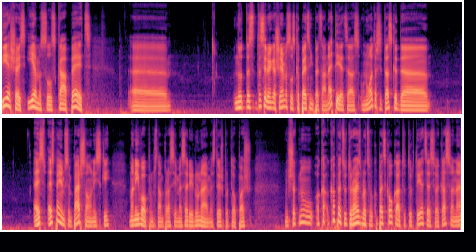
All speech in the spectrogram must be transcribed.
tiešais iemesls, kāpēc. Uh, nu, tas, tas ir vienkārši iemesls, kāpēc viņi pēc tā netiecās. Un otrs ir tas, ka uh, es, es pieņemsim personiski, man Ivo pirms tam prasīja, mēs arī runājām tieši par to pašu. Viņš saka, nu, kā, kāpēc tu tur aizbrauc, vai kāpēc kaut kā tu tur tiecies, vai kas, vai ne?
